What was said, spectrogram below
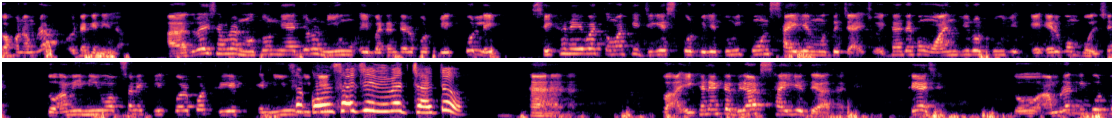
তখন আমরা ওটাকে নিলাম। আর আদারওয়াইজ আমরা নতুন নেওয়ার জন্য নিউ এই বাটনটার উপর ক্লিক করলেই সেখানে এবার তোমাকে জিজ্ঞেস করবে যে তুমি কোন সাইজের মধ্যে চাইছো। এখানে দেখো ওয়ান জিরো টু এরকম বলছে। তো আমি নিউ অপশনে ক্লিক করার পর ক্রিয়েট এ নিউ স্যার কোন সাইজের ইমেজ চাই তো? হ্যাঁ হ্যাঁ হ্যাঁ। তো এখানে একটা বিরাট সাইজের দেয়া থাকে। ঠিক আছে? তো আমরা কি করব?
